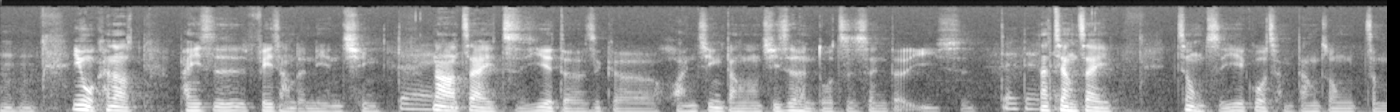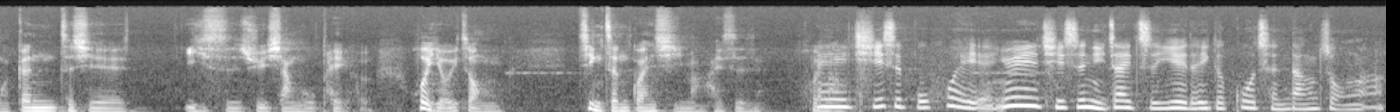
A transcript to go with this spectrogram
嗯，因为我看到潘医师非常的年轻，对，那在职业的这个环境当中，其实很多资深的医师，对，对对，那这样在这种职业过程当中，怎么跟这些医师去相互配合，会有一种。竞争关系吗？还是会吗？哎、欸，其实不会耶，因为其实你在职业的一个过程当中啊，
